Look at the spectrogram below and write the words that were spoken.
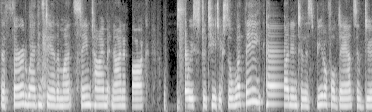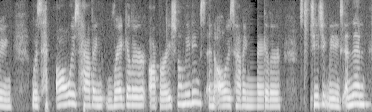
The third Wednesday of the month, same time at nine o'clock, was always strategic. So what they got into this beautiful dance of doing was always having regular operational meetings and always having regular strategic meetings. And then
